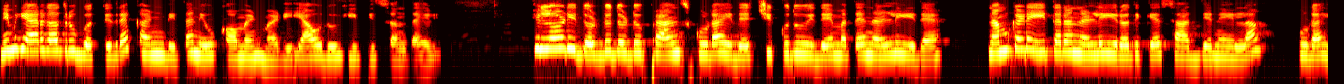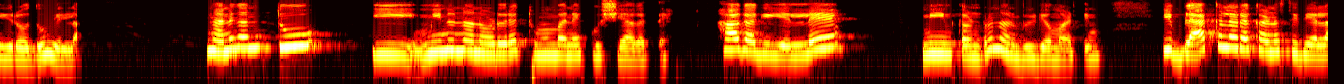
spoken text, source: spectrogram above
ನಿಮ್ಗೆ ಯಾರಿಗಾದ್ರೂ ಗೊತ್ತಿದ್ರೆ ಖಂಡಿತ ನೀವು ಕಾಮೆಂಟ್ ಮಾಡಿ. ಯಾವುದು ಈ ಪೀಸ್ ಅಂತ ಹೇಳಿ. ಇಲ್ಲಿ ನೋಡಿ ದೊಡ್ಡ ದೊಡ್ಡ ಪ್ರಾನ್ಸ್ ಕೂಡ ಇದೆ, ಚಿಕ್ಕದು ಇದೆ, ಮತ್ತೆ ನಳ್ಳಿ ಇದೆ. ನಮ್ ಕಡೆ ಈ ತರ ನಳ್ಳಿ ಇರೋದಕ್ಕೆ ಸಾಧ್ಯನೇ ಇಲ್ಲ, ಕೂಡ ಇರೋದು ಇಲ್ಲ. ನನಗಂತೂ ಈ ಮೀನನ್ನ ನೋಡಿದ್ರೆ ತುಂಬಾನೇ ಖುಷಿ ಆಗತ್ತೆ ಹಾಗಾಗಿ ಎಲ್ಲೇ ಮೀನ್ ಕಂಡ್ರು ನಾನು ವಿಡಿಯೋ ಮಾಡ್ತೀನಿ. ಈ ಬ್ಲ್ಯಾಕ್ ಕಲರ್ ಕಾಣಿಸ್ತಿದೆಯಲ್ಲ,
